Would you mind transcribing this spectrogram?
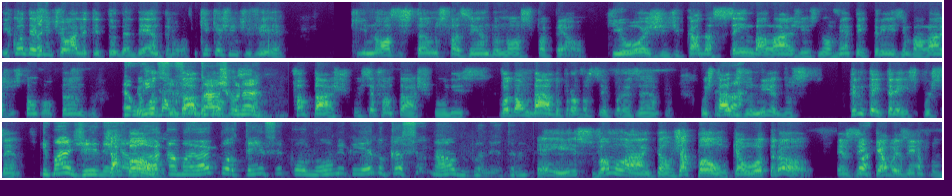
E quando a gente olha que tudo é dentro, o que, que a gente vê? Que nós estamos fazendo o nosso papel. Que hoje, de cada 100 embalagens, 93 embalagens estão voltando. É um Eu vou dar um dado fantástico, você. né? Fantástico, isso é fantástico, Ulisses. Vou dar um dado para você, por exemplo. Os Estados Unidos 33%. Imagine, Japão. A maior, a maior, potência econômica e educacional do planeta. Né? É isso. Vamos lá, então. Japão, que é o outro, que é um exemplo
